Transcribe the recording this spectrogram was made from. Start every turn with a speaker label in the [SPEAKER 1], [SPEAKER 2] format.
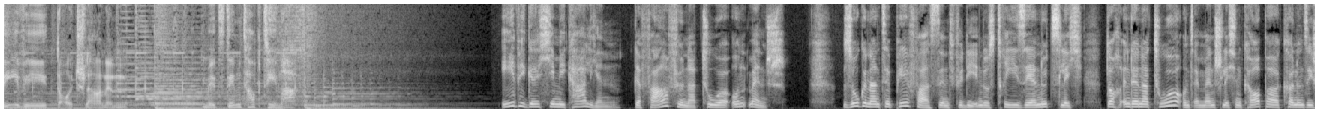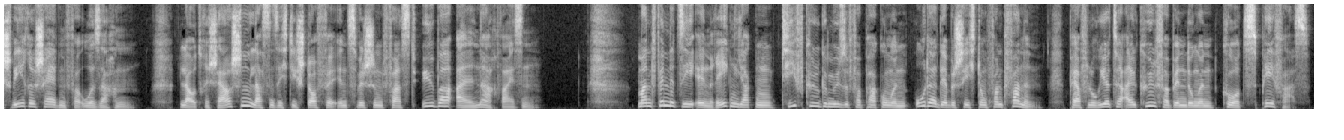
[SPEAKER 1] DW Deutsch lernen mit dem Top-Thema
[SPEAKER 2] Ewige Chemikalien. Gefahr für Natur und Mensch. Sogenannte PFAS sind für die Industrie sehr nützlich, doch in der Natur und im menschlichen Körper können sie schwere Schäden verursachen. Laut Recherchen lassen sich die Stoffe inzwischen fast überall nachweisen. Man findet sie in Regenjacken, Tiefkühlgemüseverpackungen oder der Beschichtung von Pfannen, perfluorierte Alkylverbindungen, kurz PFAS.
